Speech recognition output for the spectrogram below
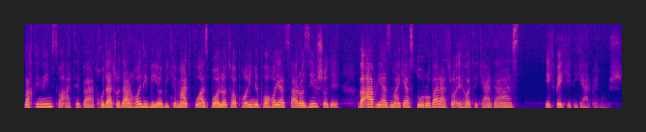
وقتی نیم ساعت بعد خودت را در حالی بیابی که مدفوع از بالا تا پایین پاهایت سرازیر شده و ابری از مگس دوروبرت را احاطه کرده است یک پیک دیگر بنوش.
